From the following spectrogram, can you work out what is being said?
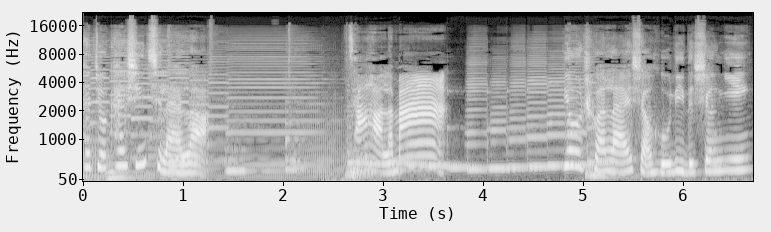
他就开心起来了。藏好了吗？又传来小狐狸的声音。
